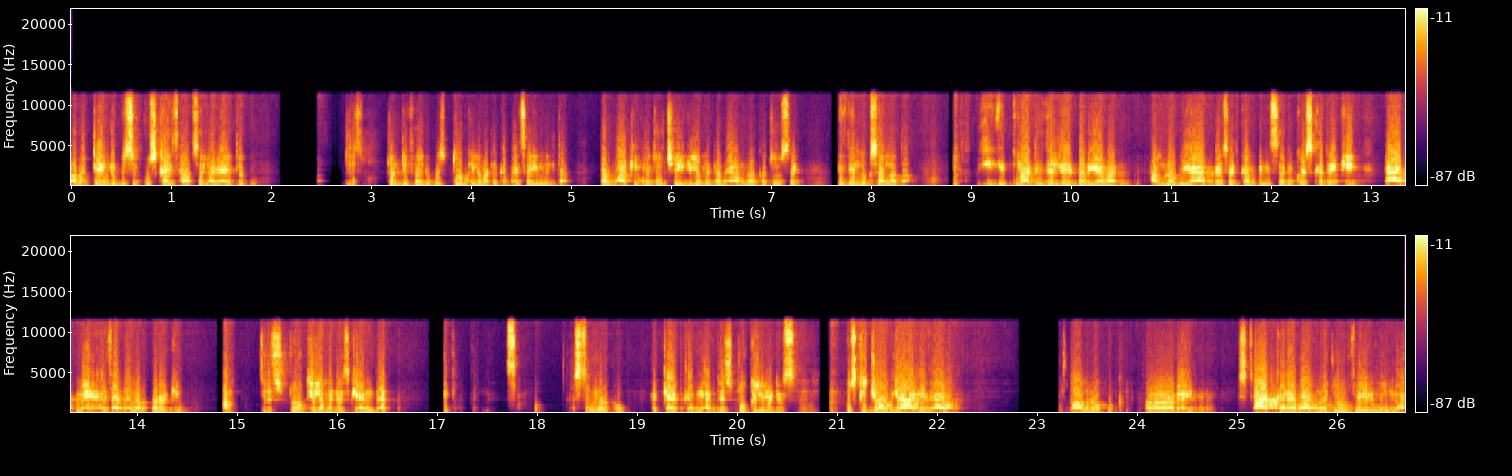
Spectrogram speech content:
अगर टेन रुपीज़ उसका हिसाब से लगाए तो भी। जस्ट ट्वेंटी फाइव रुपीज़ दो किलोमीटर का पैसा ही मिलता। और बाकी का जो छह किलोमीटर है, हम लोग का जो से डीजल नुकसान होता। अभी इतना डीजल रेट बढ़ गया बाद हम लोग ये ऐप बेस्ड कंपनी से रिक्वेस्ट कर रहे हैं कि ऐप में ऐसा डेवलप करो कि हम जस्ट टू किलोमीटर के अंदर कस्टमर को अट्रैक्ट करना जस्ट टू किलोमीटर उसकी जो भी आगे जा रहा, जो हम लोग को राइड स्टार्ट करे बाद में जो फेयर मिल रहा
